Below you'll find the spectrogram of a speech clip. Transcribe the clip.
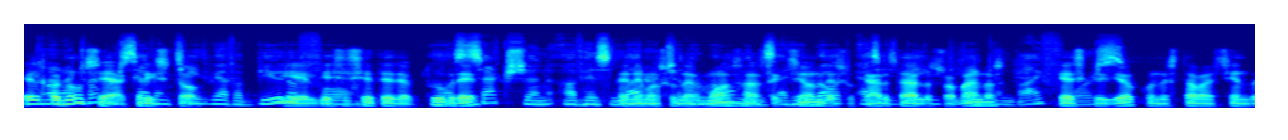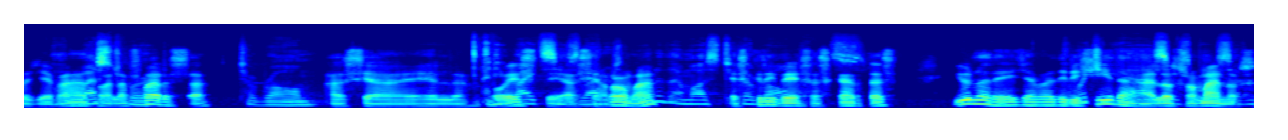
Él conoce a Cristo 17th, we have a y el beautiful 17 de uh, octubre section of his letter tenemos una hermosa sección de su carta a los romanos que escribió cuando estaba siendo llevado a la fuerza to Rome. hacia el oeste, hacia. Roma. Escribe esas cartas y una de ellas va dirigida a los romanos,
